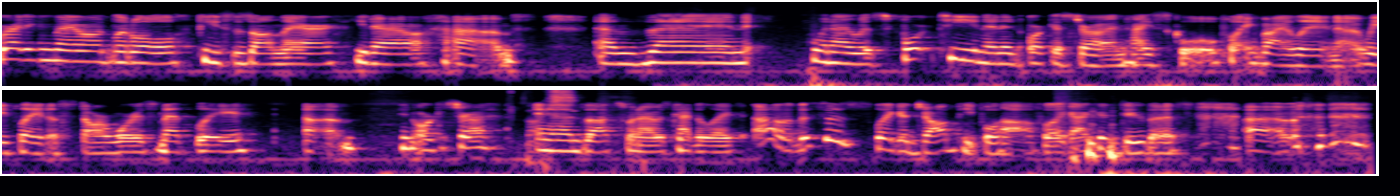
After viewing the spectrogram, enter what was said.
writing my own little pieces on there, you know. Um, and then when I was 14 in an orchestra in high school playing violin, uh, we played a Star Wars medley um, in orchestra. Nice. And that's when I was kind of like, oh, this is like a job people have. Like, I could do this. Um,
